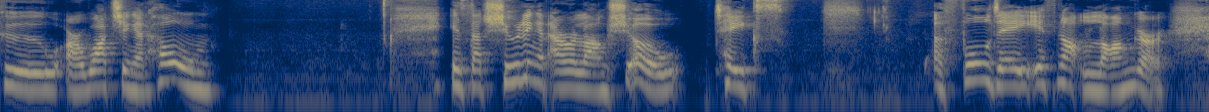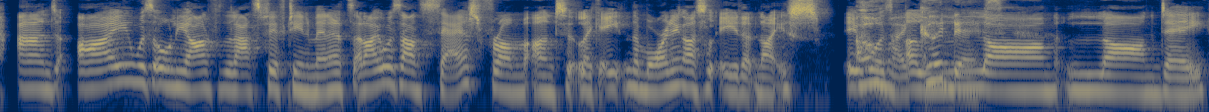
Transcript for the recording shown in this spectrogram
who are watching at home is that shooting an hour long show takes a full day, if not longer. And I was only on for the last 15 minutes and I was on set from until like eight in the morning until eight at night. It oh was a goodness. long, long day.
